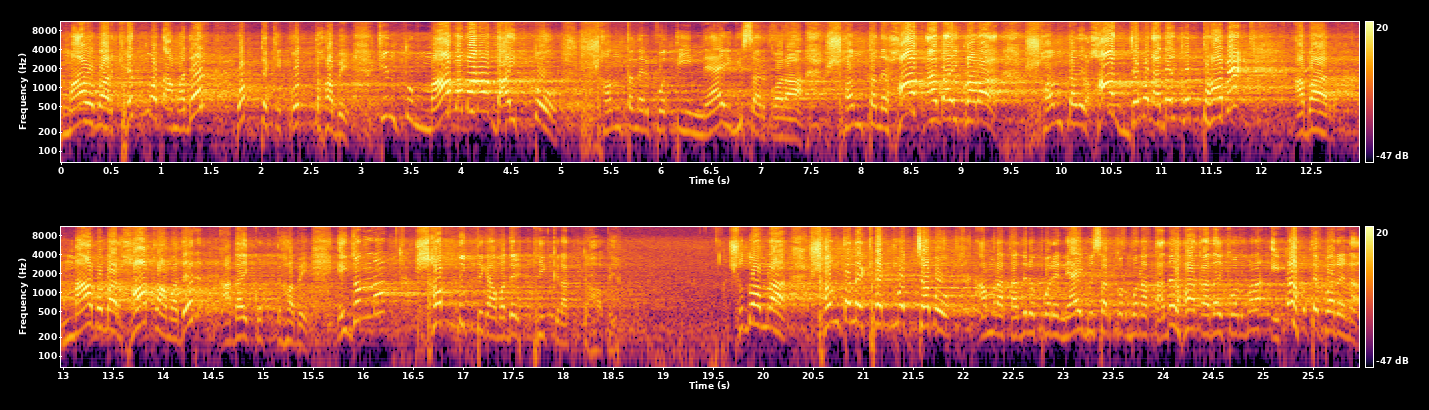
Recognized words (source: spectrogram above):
মা বাবার খেদমত আমাদের প্রত্যেকে করতে হবে। কিন্তু মা বাবারও দায়িত্ব সন্তানের প্রতি ন্যায় বিচার করা, সন্তানের হক আদায় করা, সন্তানের হক যেমন আদায় করতে হবে, আবার মা বাবার হক আমাদের আদায় করতে হবে। এই জন্য সব দিক থেকে আমাদের ঠিক রাখতে হবে। শুধু আমরা সন্তানের খেদমত চাবো, আমরা তাদের উপরে ন্যায় বিচার করব না, তাদের হক আদায় করব না, এটা হতে পারে না।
